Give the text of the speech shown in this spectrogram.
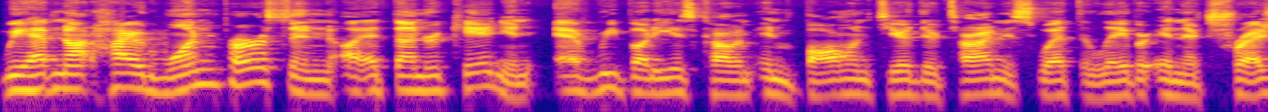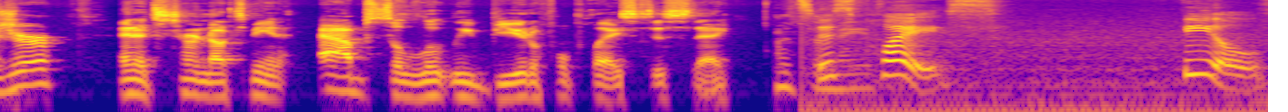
We have not hired one person uh, at Thunder Canyon. Everybody has come and volunteered their time, their sweat, their labor, and their treasure, and it's turned out to be an absolutely beautiful place to stay. It's This amazing. place feels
